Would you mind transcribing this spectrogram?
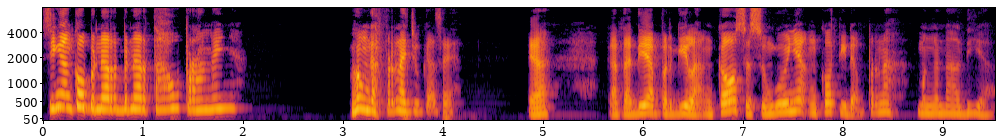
sehingga engkau benar-benar tahu perangainya? Oh enggak pernah juga saya. Ya, kata dia pergilah engkau sesungguhnya engkau tidak pernah mengenal dia.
